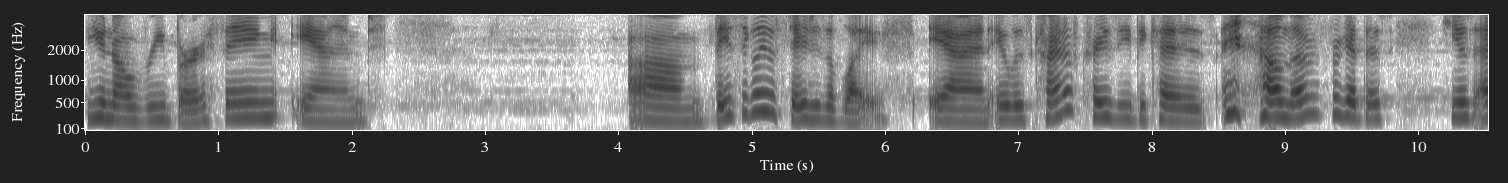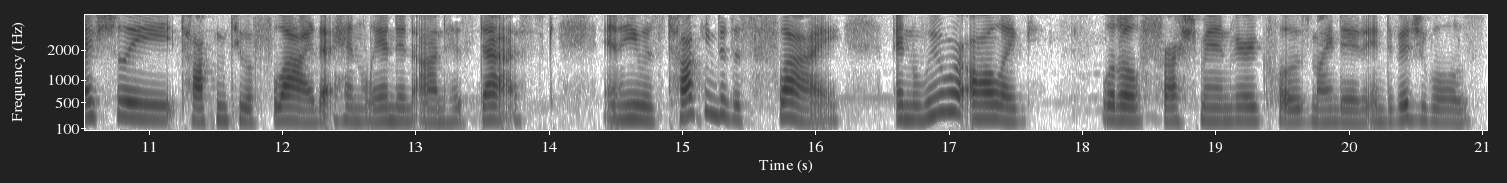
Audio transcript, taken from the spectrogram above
you know rebirthing and um basically the stages of life and it was kind of crazy because I'll never forget this he was actually talking to a fly that had landed on his desk and he was talking to this fly and we were all like little freshmen, very close minded individuals.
